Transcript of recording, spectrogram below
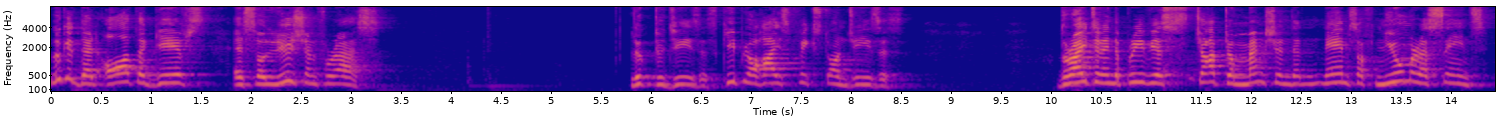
Look at that. Author gives a solution for us. Look to Jesus. Keep your eyes fixed on Jesus. The writer in the previous chapter mentioned the names of numerous saints,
